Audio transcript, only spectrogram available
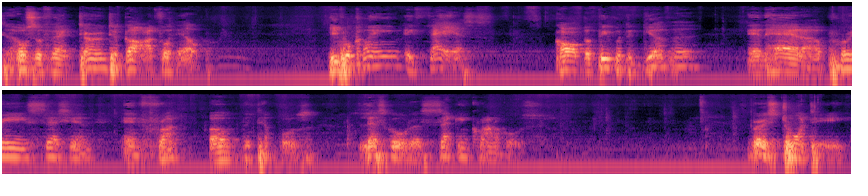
Jehoshaphat turned to God for help. He proclaimed a fast called the people together and had a praise session in front of the temples. Let's go to Second Chronicles, verse 20,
